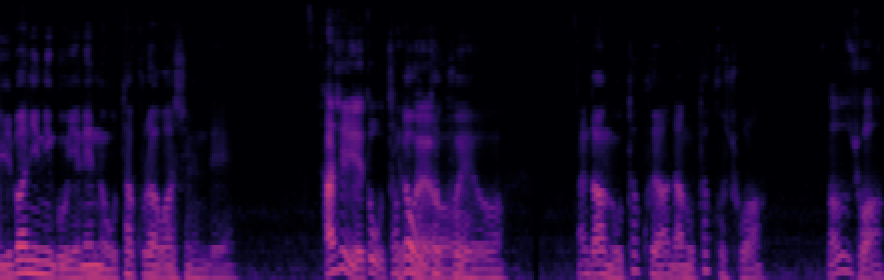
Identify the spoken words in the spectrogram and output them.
일반인이고 얘네는 오타쿠라고 하시는데 사실 얘도 오타쿠예요. 제가 오타쿠예요. 아니 난 오타쿠야. 난 오타쿠가 좋아. 나도 좋아.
